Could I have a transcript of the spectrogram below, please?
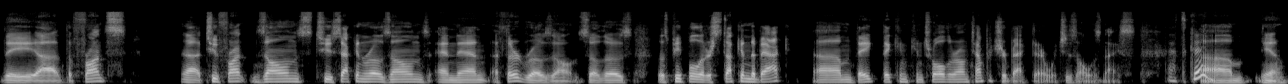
the uh, the fronts uh, two front zones, two second row zones, and then a third row zone. So those those people that are stuck in the back, um, they they can control their own temperature back there, which is always nice. That's good. Um, you know,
